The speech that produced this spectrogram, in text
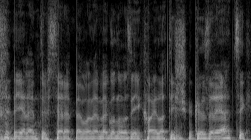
jelentős szerepe van ebben, gondolom az éghajlat is közrejátszik,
